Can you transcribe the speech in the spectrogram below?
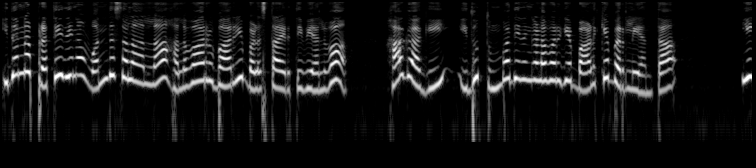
ಇದನ್ನು ಪ್ರತಿದಿನ ಒಂದು ಸಲ ಅಲ್ಲ ಹಲವಾರು ಬಾರಿ ಬಳಸ್ತಾ ಇರ್ತೀವಿ ಅಲ್ವಾ? ಹಾಗಾಗಿ ಇದು ತುಂಬ ದಿನಗಳವರೆಗೆ ಬಾಳಿಕೆ ಬರಲಿ ಅಂತ. ಈ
